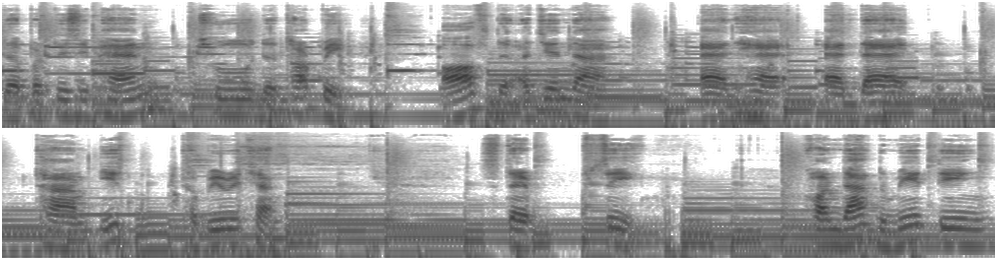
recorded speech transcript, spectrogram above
the participant to the topic of the agenda and, and their time is contribution. Step 6 conduct the meeting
